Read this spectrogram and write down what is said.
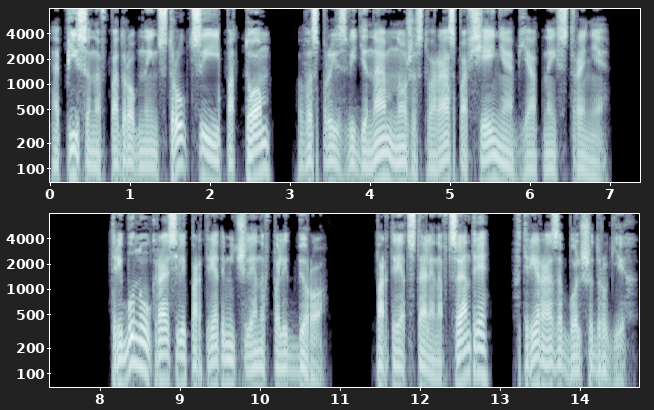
описана в подробной инструкции и потом воспроизведена множество раз по всей необъятной стране. Трибуну украсили портретами членов Политбюро. Портрет Сталина в центре в три раза больше других.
